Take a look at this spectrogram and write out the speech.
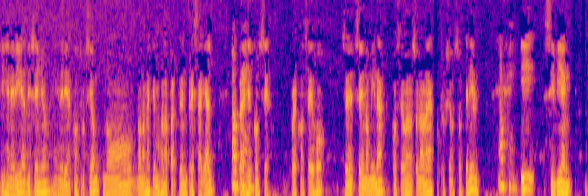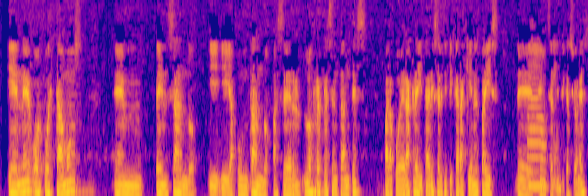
ingeniería, diseño, ingeniería, construcción. No, no nos metemos en la parte empresarial a través del consejo. Porque el consejo se, denomina Consejo Venezolano de Construcción Sostenible. Y si bien tiene o, estamos em, pensando y, apuntando a ser los representantes para poder acreditar y certificar aquí en el país de, ah, en certificaciones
